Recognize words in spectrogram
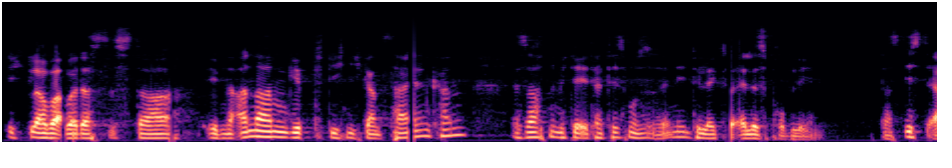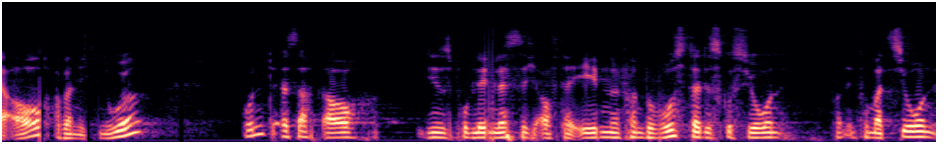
ich glaube aber, dass es da eben Annahmen gibt, die ich nicht ganz teilen kann. Er sagt nämlich, der Etatismus ist ein intellektuelles Problem. Das ist er auch, aber nicht nur. Und er sagt auch, dieses Problem lässt sich auf der Ebene von bewusster Diskussion, von Information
